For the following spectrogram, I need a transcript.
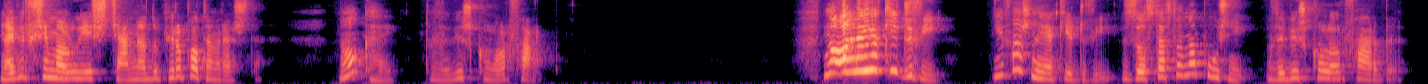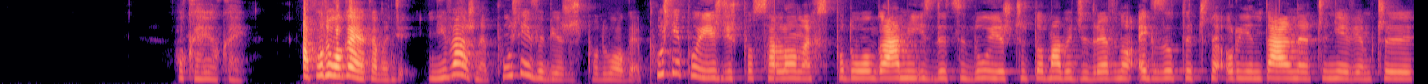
najpierw się maluje ściany, a dopiero potem resztę. No okej, okay, to wybierz kolor farb. No ale jakie drzwi? Nieważne jakie drzwi, zostaw to na później. Wybierz kolor farby. Okej, okay, okej. Okay. A podłoga jaka będzie? Nieważne, później wybierzesz podłogę. Później pojeździsz po salonach z podłogami i zdecydujesz, czy to ma być drewno egzotyczne, orientalne, czy nie wiem, czy,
